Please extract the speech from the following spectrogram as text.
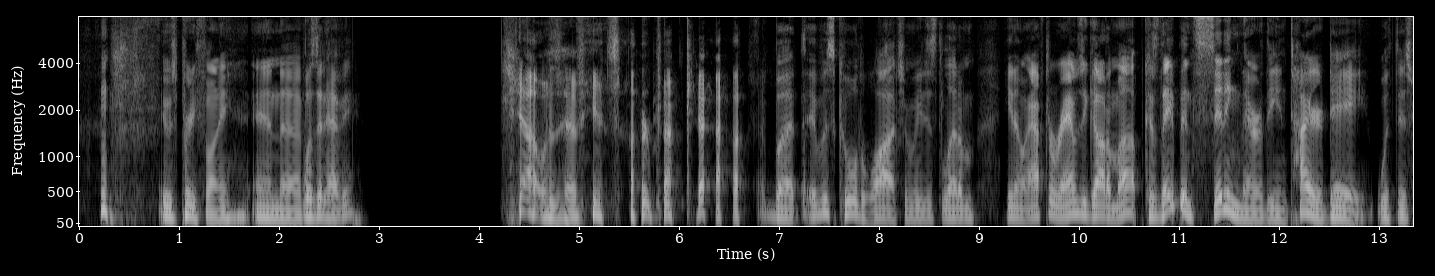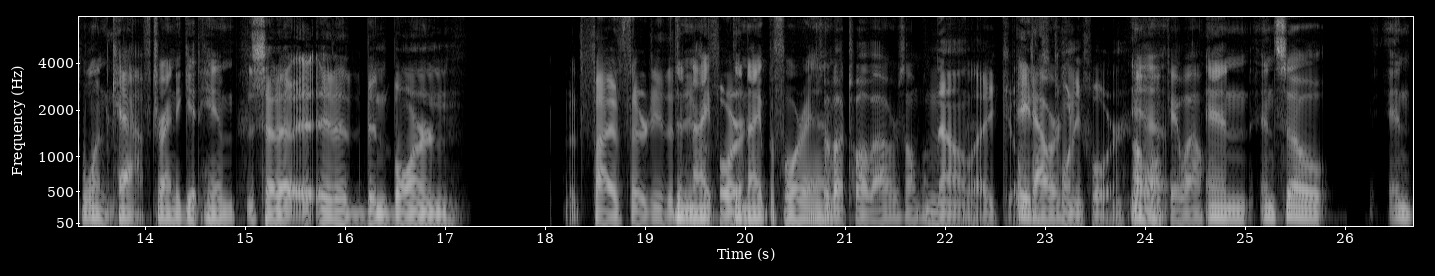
it was pretty funny. And, uh, Was it heavy? yeah it was heavy it's a 100 pound calf but it was cool to watch and we just let them you know after ramsey got him up because they've been sitting there the entire day with this one calf trying to get him It said it, it had been born at 5.30 the, the, day night before the night before yeah So about twelve hours almost. no like Eight almost hours. 24 Yeah. Oh, okay, wow. and and so and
